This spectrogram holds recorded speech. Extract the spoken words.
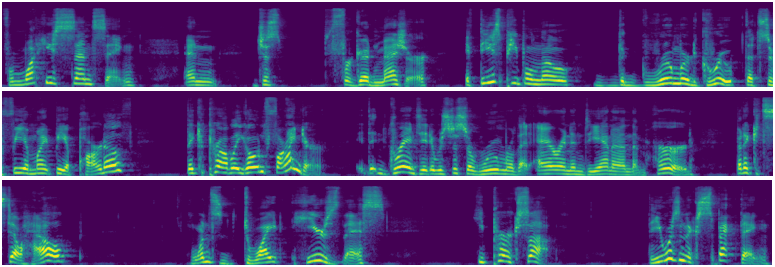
from what he's sensing, and just for good measure, if these people know the rumored group that Sophia might be a part of, they could probably go and find her. It, granted, it was just a rumor that Aaron and Deanna and them heard, but it could still help. Once Dwight hears this, he perks up. He wasn't expecting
